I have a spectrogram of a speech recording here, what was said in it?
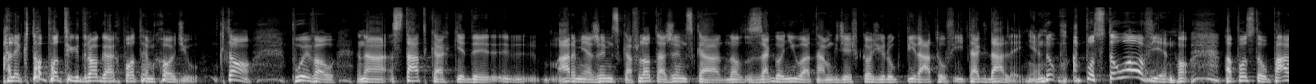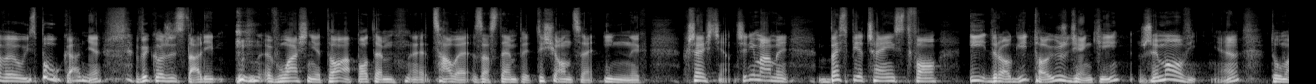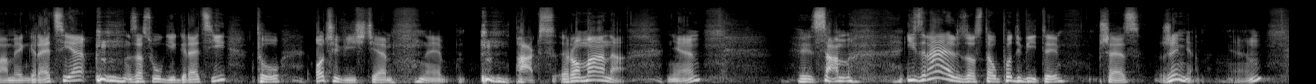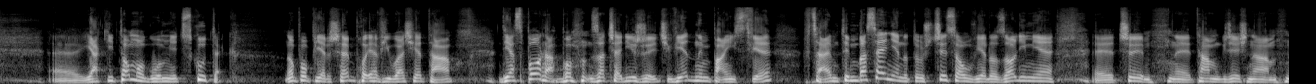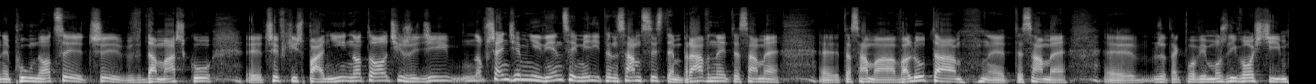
Ale kto po tych drogach potem chodził? Kto pływał na statkach, kiedy y, armia rzymska, flota rzymska no, zagoniła tam gdzieś w kozi róg piratów i tak dalej? Nie? No, apostołowie, no. apostoł Paweł i spółka nie? wykorzystali właśnie to, a potem e, całe zastępy, tysiące innych chrześcijan. Czyli mamy bezpieczeństwo i drogi, to już dzięki Rzymowi. Nie? Tu mamy Grecję, zasługi Grecji, tu oczywiście e, Pax Romana. Nie? Sam Izrael został podbity przez Rzymian. Nie? E, jaki to mogło mieć skutek? No po pierwsze pojawiła się ta diaspora, bo zaczęli żyć w jednym państwie, w całym tym basenie. No to już czy są w Jerozolimie, e, czy e, tam gdzieś na północy, czy w Damaszku, e, czy w Hiszpanii, no to ci Żydzi no wszędzie mniej więcej mieli ten sam system prawny, te same, ta sama waluta, te same, że tak powiem, możliwości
